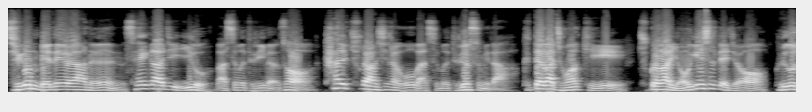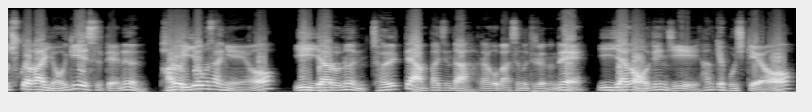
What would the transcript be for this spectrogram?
지금 매대해야 하는 세 가지 이유 말씀을 드리면서 탈출하시라고 말씀을 드렸습니다. 그때가 정확히 주가가 여기 있을 때죠. 그리고 주가가 여기에 있을 때는 바로 이 영상이에요. 이 이하로는 절대 안 빠진다라고 말씀을 드렸는데 이 이하가 어딘지 함께 보실게요.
